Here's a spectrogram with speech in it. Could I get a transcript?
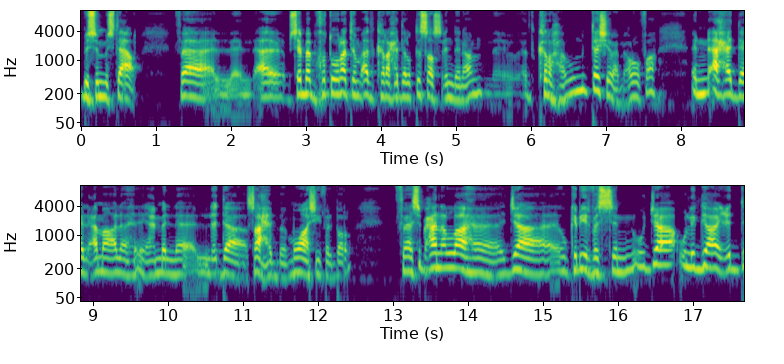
باسم مستعار. فبسبب خطورتهم أذكر أحد القصص عندنا أذكرها ومنتشرة معروفة إن أحد العمالة يعمل لدى صاحب مواشي في البر. فسبحان الله جاء وكبير في السن وجاء ولقاه يعد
